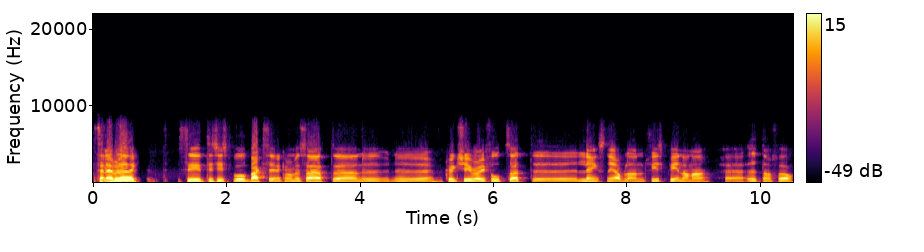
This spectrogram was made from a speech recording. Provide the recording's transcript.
Sen är det till sist på backsidan kan man väl säga att uh, nu, nu Craig Shearer är fortsatt uh, längst ner bland fiskpinnarna utanför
